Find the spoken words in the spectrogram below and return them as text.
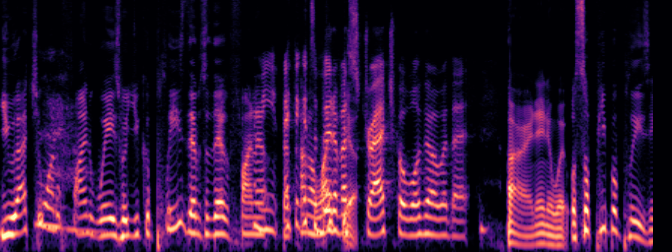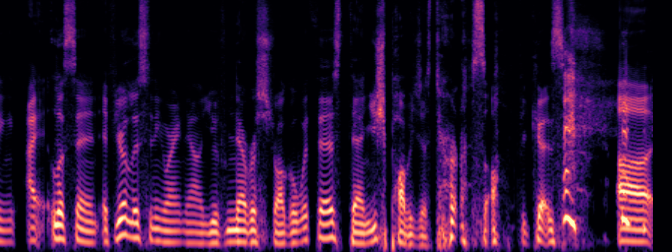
You actually want to find ways where you could please them so they'll find I out. I think it's a like bit of a you. stretch, but we'll go with it. All right. Anyway, well, so people pleasing. I listen. If you're listening right now, and you've never struggled with this, then you should probably just turn us off because, uh,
